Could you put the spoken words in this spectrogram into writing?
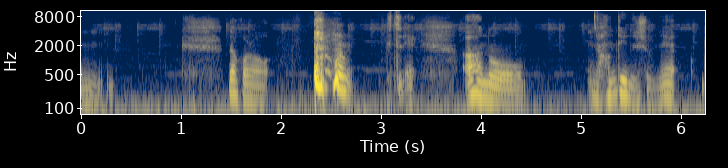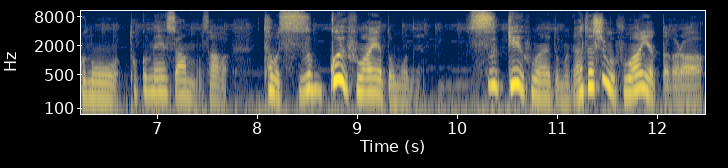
うん。だから、失礼。あの、なんて言うんでしょうね。この匿名さんもさ、多分すっごい不安やと思うねん。すっげえ不安やと思うねん。私も不安やったから、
